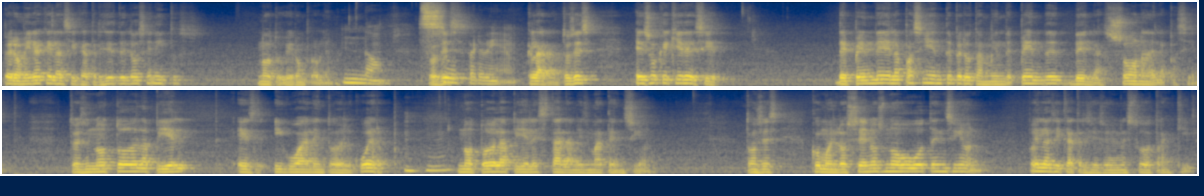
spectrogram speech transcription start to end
Pero mira que las cicatrices de los cenitos no tuvieron problema. No, súper bien. Claro, entonces, ¿eso qué quiere decir? Depende de la paciente, pero también depende de la zona de la paciente. Entonces, no toda la piel es igual en todo el cuerpo. No toda la piel está a la misma tensión. Entonces, como en los senos no hubo tensión, pues la cicatrización estuvo tranquila.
